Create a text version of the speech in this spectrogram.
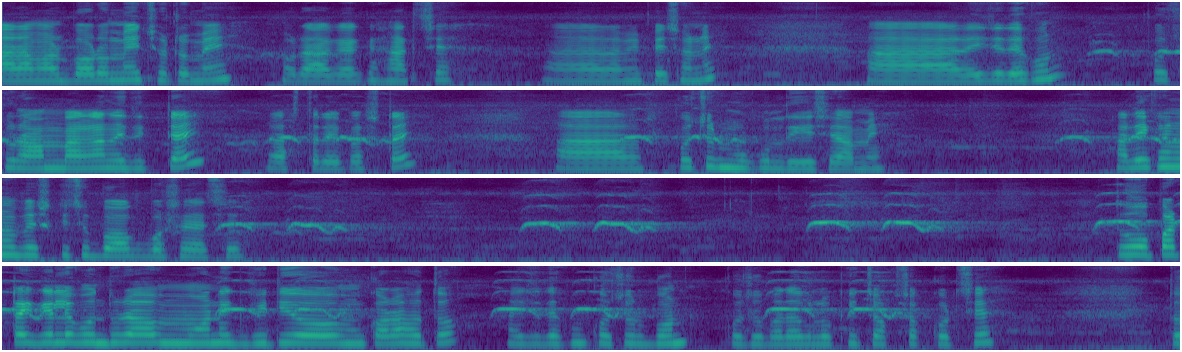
আর আমার বড় মেয়ে, ছোটো মেয়ে, ওরা আগে আগে হাঁটছে, আর আমি পেছনে। আর এই যে দেখুন, প্রচুর আম বাগান এই দিকটাই রাস্তার এই পাশটায় আর প্রচুর মুকুল দিয়েছে আমে। আর এখানেও বেশ কিছু বক বসে আছে। তো ওপারটা গেলে বন্ধুরা অনেক ভিডিও করা হতো। এই যে দেখুন কচুর বন কচু পাতাগুলো কি চকচক করছে। তো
